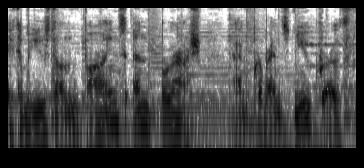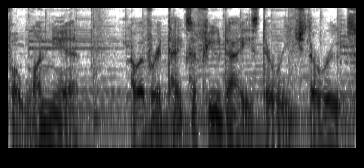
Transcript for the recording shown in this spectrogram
It can be used on vines and brush and prevents new growth for one year. However, it takes a few days to reach the roots.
